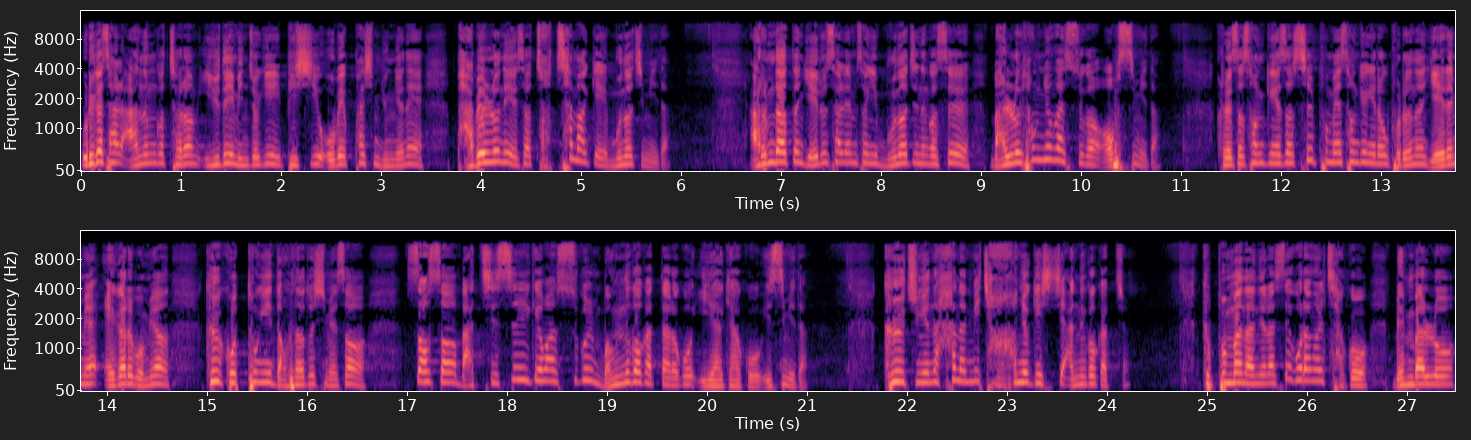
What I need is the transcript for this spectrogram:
우리가 잘 아는 것처럼 유대 민족이 BC 586년에 바벨론에 의해서 처참하게 무너집니다. 아름다웠던 예루살렘 성이 무너지는 것을 말로 형용할 수가 없습니다. 그래서 성경에서 슬픔의 성경이라고 부르는 예레미야 애가를 보면 그 고통이 너무나도 심해서 써서 마치 쓸개와 쑥을 먹는 것 같다라고 이야기하고 있습니다. 그 중에는 하나님이 전혀 계시지 않는 것 같죠. 그뿐만 아니라 쇠고랑을 차고 맨발로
